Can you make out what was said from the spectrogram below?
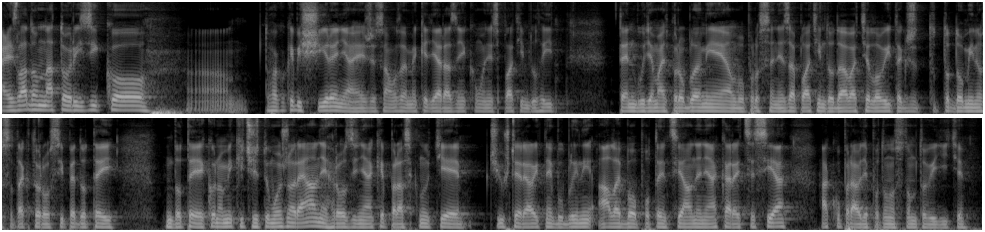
aj vzhľadom na to riziko toho ako keby šírenia, je, že samozrejme, keď ja raz niekomu nesplatím dlhy, ten bude mať problémy alebo proste nezaplatím dodávateľovi, takže toto to domino sa takto rozsype do tej, do tej ekonomiky, čiže tu možno reálne hrozí nejaké prasknutie či už tej realitnej bubliny, alebo potenciálne nejaká recesia. Akú pravdepodobnosť v tomto vidíte?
